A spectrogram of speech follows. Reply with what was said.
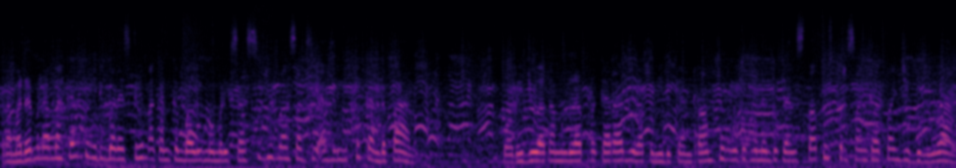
Ramadan menambahkan penyidik Bareskrim akan kembali memeriksa sejumlah saksi ahli pekan depan. Polri juga akan menggelar perkara bila penyidikan rampung untuk menentukan status tersangka Panji Gumilang.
